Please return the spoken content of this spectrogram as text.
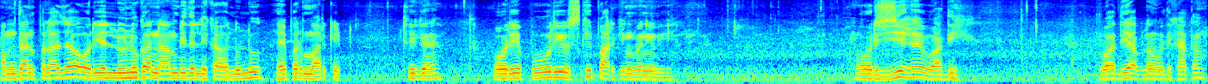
हमदान प्लाजा और ये लुलू का नाम भी इधर लिखा हुआ लुलू हैपर मार्केट। ठीक है ना? और ये पूरी उसकी पार्किंग बनी हुई है। और ये है वादी। वादी आप लोगों को दिखाता हूँ।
